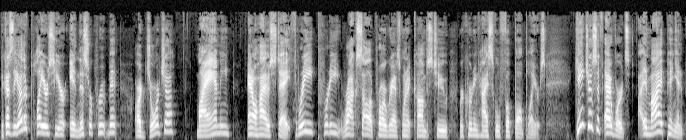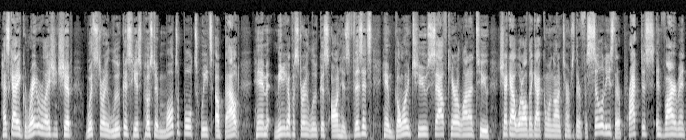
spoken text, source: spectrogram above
because the other players here in this recruitment are Georgia, Miami, and Ohio State. Three pretty rock solid programs when it comes to recruiting high school football players. KingJoseph Edwards, in my opinion, has got a great relationship with Sterling Lucas. He has posted multiple tweets about him meeting up with Sterling Lucas on his visits, him going to South Carolina to check out what all they got going on in terms of their facilities, their practice environment,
